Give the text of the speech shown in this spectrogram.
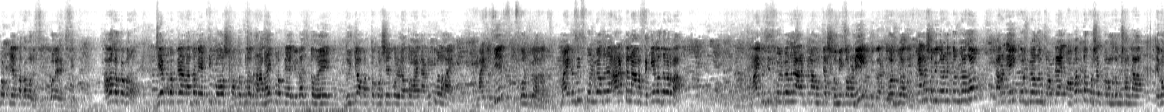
প্রক্রিয়ার কথা বলেছি বলে রেখেছি। আবার লক্ষ্য করো, যে প্রক্রিয়ার মাধ্যমে একটি কোষ কতগুলো ধারাবাহিক প্রক্রিয়ায় বিভাজিত হয়ে দুইটি অপত্য কোষে পরিণত হয়, তাকে কি বলা হয়? মাইটোসিস কোষ বিভাজন। মাইটোসিস কোষ বিভাজনের আরেকটা নাম আছে, কে বলতে পারবা? মাইটোসিস কোষ বিভাজনের আরেকটা নাম হচ্ছে সমীকরণী কোষ বিভাজন। কেন সমীকরণী কোষ বিভাজন? কারণ এই কোষ বিভাজন প্রক্রিয়ায় অপত্য কোষের ক্রোমোজোম সংখ্যা এবং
